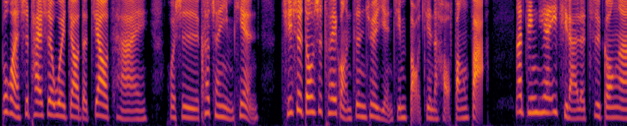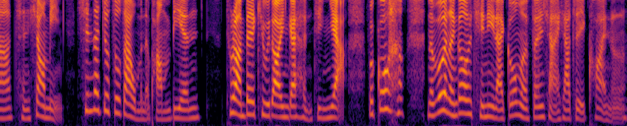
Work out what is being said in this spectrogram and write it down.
不管是拍摄卫教的教材，或是课程影片，其实都是推广正确眼睛保健的好方法。那今天一起来的志工啊，陈孝敏现在就坐在我们的旁边，突然被 Q 到，应该很惊讶。不过，能不能够请你来跟我们分享一下这一块呢？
